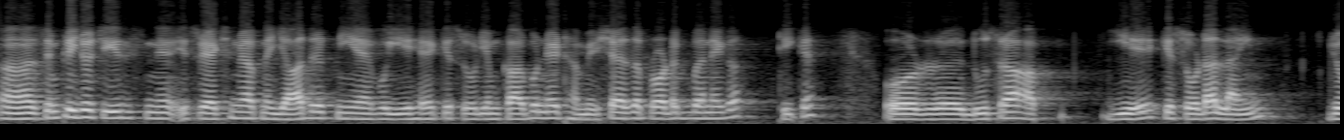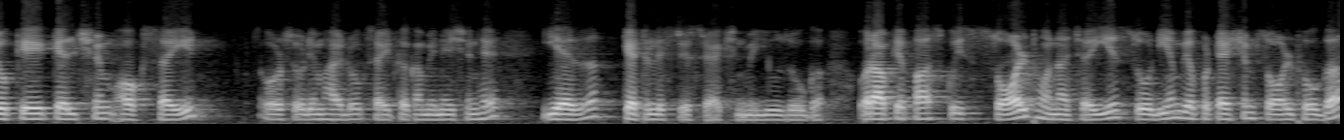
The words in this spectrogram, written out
सिंपली uh, जो चीज़ इसने इस रिएक्शन में आपने याद रखनी है वो ये है कि सोडियम कार्बोनेट हमेशा एज अ प्रोडक्ट बनेगा ठीक है? और दूसरा आप ये कि सोडा लाइम, जो कि कैल्शियम ऑक्साइड और सोडियम हाइड्रोक्साइड का कम्बिनेशन है, ये एज अ कैटलिस्ट इस रिएक्शन में यूज़ होगा। और आपके पास कोई सॉल्ट होना चाहिए सोडियम या पोटेशियम सॉल्ट होगा,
